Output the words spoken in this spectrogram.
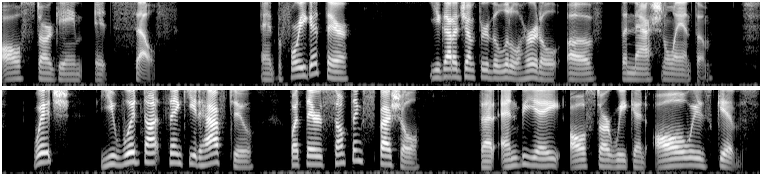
All Star game itself. And before you get there, you got to jump through the little hurdle of the national anthem, which you would not think you'd have to, but there's something special that NBA All Star weekend always gives.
